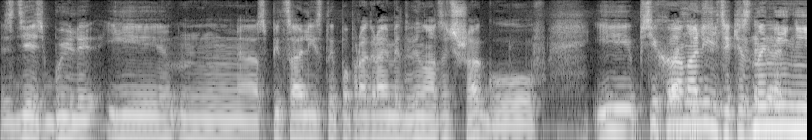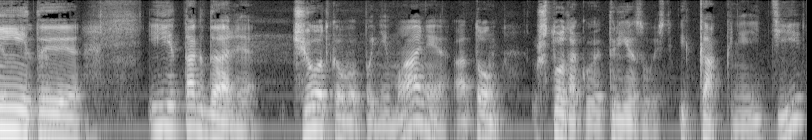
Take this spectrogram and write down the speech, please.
Здесь были и специалисты по программе «12 шагов», и психоаналитики знаменитые, и так далее. Четкого понимания о том, что такое трезвость и как к ней идти,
